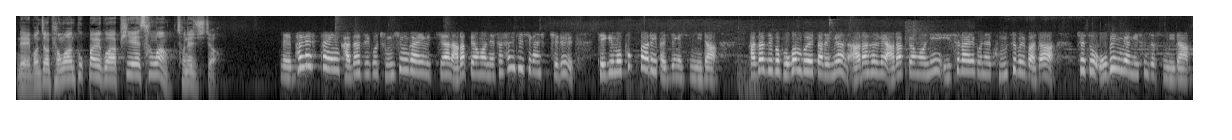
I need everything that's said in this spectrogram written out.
네, 먼저 병원 폭발과 피해 상황 전해주시죠. 네, 팔레스타인 가자지구 중심가에 위치한 아랍병원에서 현지 시간 17일 대규모 폭발이 발생했습니다. 가자지구 보건부에 따르면 아라흘레 아랍병원이 이스라엘군의 공습을 받아 최소 500명이 숨졌습니다.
